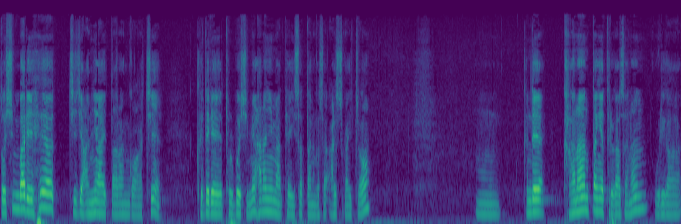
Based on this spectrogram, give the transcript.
또 신발이 헤어지지 아니하였다는 것 같이 그들의 돌보심이 하나님한테 있었다는 것을 알 수가 있죠. 음, 근데 가나안 땅에 들어가서는 우리가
